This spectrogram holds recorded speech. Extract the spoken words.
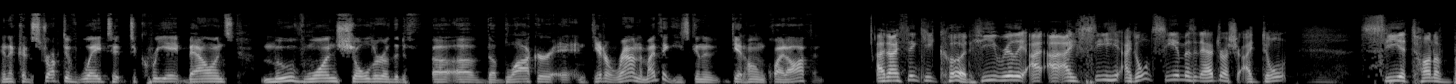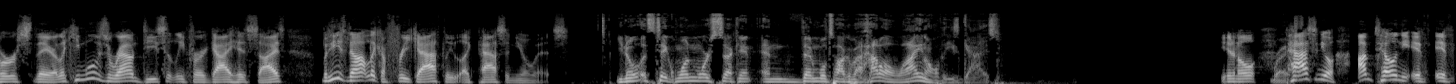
in a constructive way to to create balance, move one shoulder of the uh, of the blocker, and and get around him, I think he's going to get home quite often. And I think he could. He really, I, I I see, I don't see him as an edge rusher. I don't see a ton of bursts there. Like he moves around decently for a guy his size, but he's not like a freak athlete like Kpassagnon is. You know, let's take one more second and then we'll talk about how to align all these guys. You know, Right. Kpassagnon, I'm telling you, if if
